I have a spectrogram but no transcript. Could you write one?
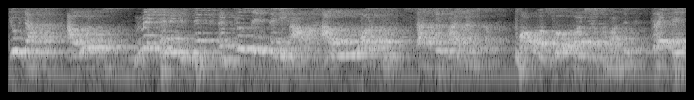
do that. I won't make any mistake and do things anyhow. I will want to sanctify myself. Paul was so conscious about it. Three things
